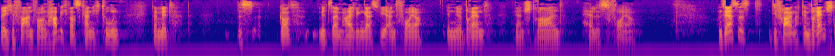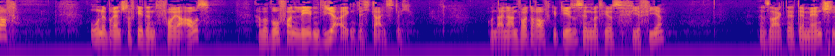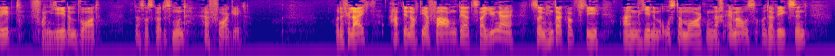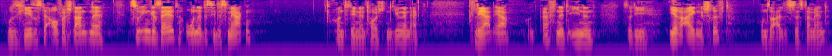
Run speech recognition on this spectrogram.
welche Verantwortung habe ich, was kann ich tun, damit das Gott mit seinem Heiligen Geist wie ein Feuer in mir brennt, wie ein strahlend helles Feuer. Und zuerst ist die Frage nach dem Brennstoff. Ohne Brennstoff geht ein Feuer aus. Aber wovon leben wir eigentlich geistlich? Und eine Antwort darauf gibt Jesus in Matthäus 4,4. Da sagt er, der Mensch lebt von jedem Wort, das aus Gottes Mund hervorgeht. Oder vielleicht habt ihr noch die Erfahrung der zwei Jünger so im Hinterkopf, die an jenem Ostermorgen nach Emmaus unterwegs sind, wo sich Jesus, der Auferstandene, zu ihnen gesellt, ohne dass sie das merken. Und den enttäuschten Jüngern erklärt er und öffnet ihnen so die, ihre eigene Schrift, unser Altes Testament.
